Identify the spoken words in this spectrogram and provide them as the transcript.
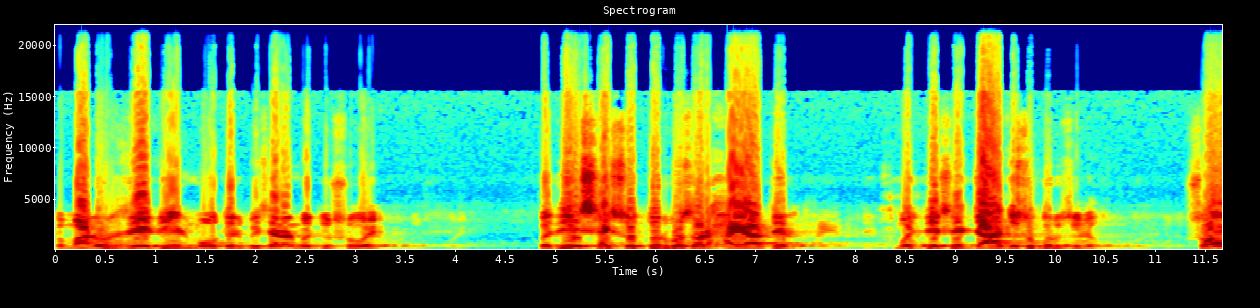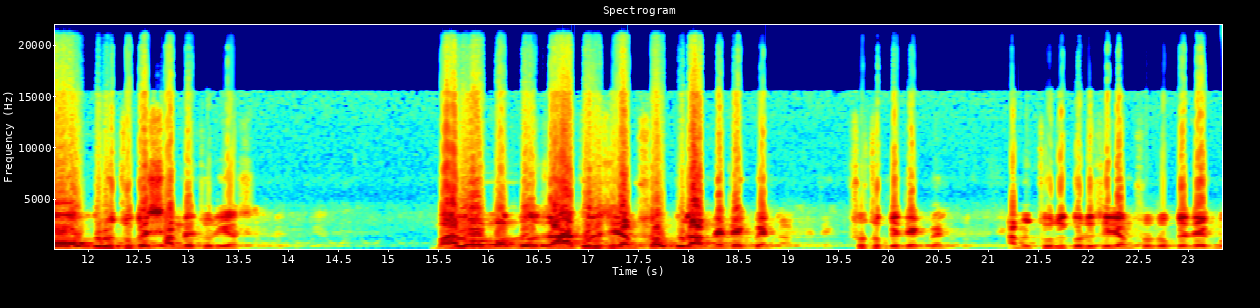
তো মানুষ যেদিন মৌতের বিছানার মধ্যে শোয় যে ষাট সত্তর বছর হায়াতের মধ্যে সে যা কিছু করেছিল, সবগুলো চোখের সামনে চলে আসে। ভালো, মন্দ যা করেছিলাম, সবগুলো আপনি দেখবেন, সূচককে দেখবেন। আমি চুরি করেছিলাম, সূচককে দেখব,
